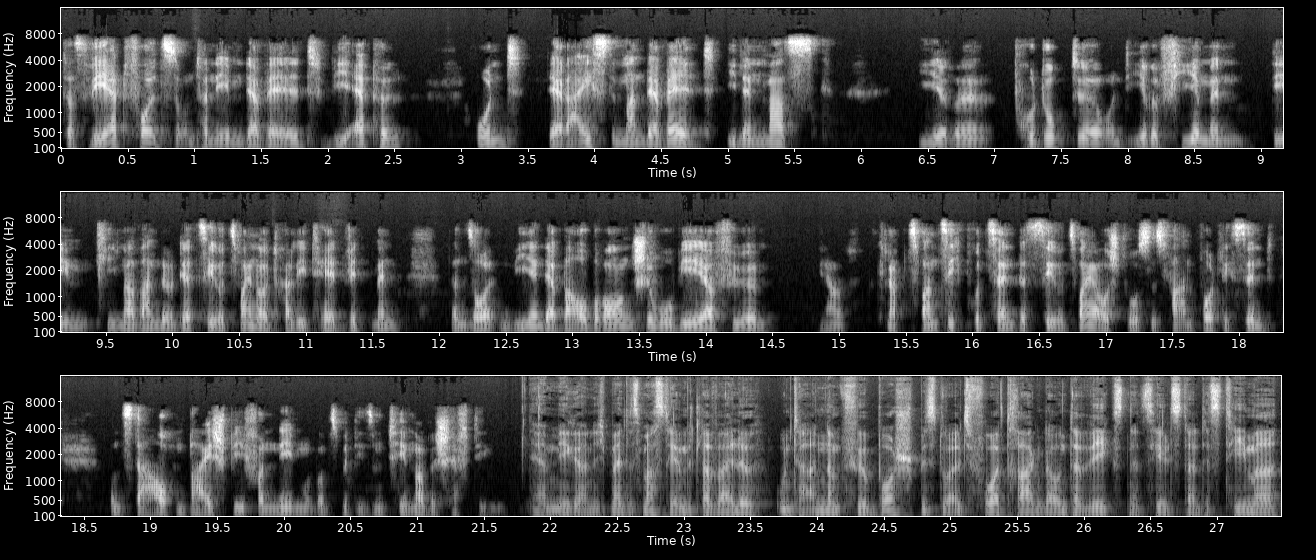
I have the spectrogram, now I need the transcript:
das wertvollste Unternehmen der Welt wie Apple und der reichste Mann der Welt, Elon Musk, ihre Produkte und ihre Firmen dem Klimawandel und der CO2-Neutralität widmen, dann sollten wir in der Baubranche, wo wir ja für ja, knapp 20 Prozent des CO2-Ausstoßes verantwortlich sind, uns da auch ein Beispiel von nehmen und uns mit diesem Thema beschäftigen. Ja, mega. Und ich meine, das machst du ja mittlerweile unter anderem für Bosch, bist du als Vortragender unterwegs und erzählst da das Thema,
